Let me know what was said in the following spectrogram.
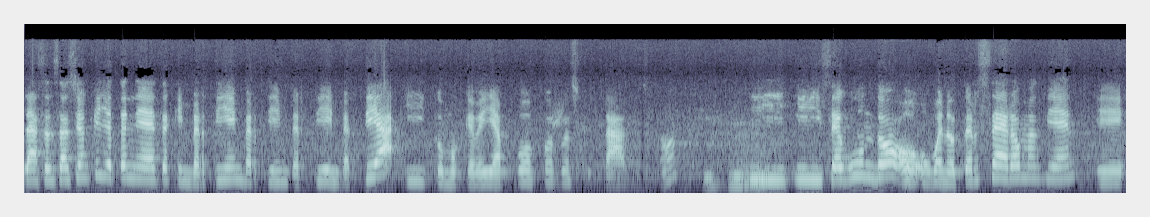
la sensación que yo tenía es de que invertía, invertía, invertía, invertía y como que veía pocos resultados, ¿no? y, segundo, o, bueno, tercero más bien, eh,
